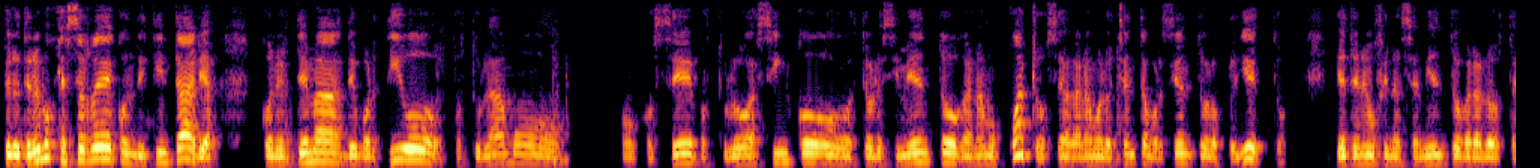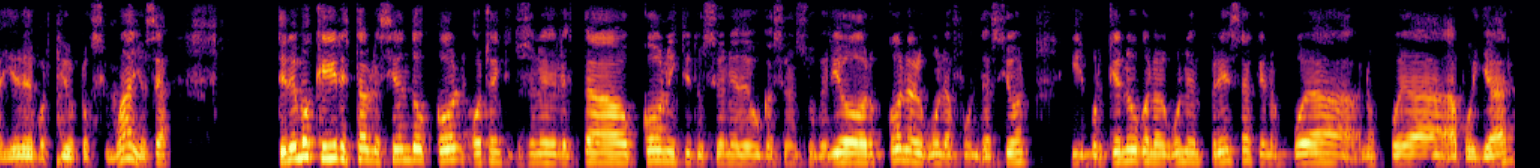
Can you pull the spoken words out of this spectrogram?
pero tenemos que hacer redes con distintas áreas. Con el tema deportivo postulamos, con José postuló a cinco establecimientos, ganamos cuatro, o sea, ganamos el 80% de los proyectos. Ya tenemos financiamiento para los talleres deportivos el próximo año, o sea, tenemos que ir estableciendo con otras instituciones del Estado, con instituciones de educación superior, con alguna fundación y, ¿por qué no, con alguna empresa que nos pueda, nos pueda apoyar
